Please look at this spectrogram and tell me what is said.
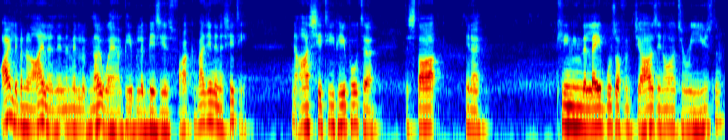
I live on an island in the middle of nowhere and people are busy as fuck. Imagine in a city. You know, our city people to to start, you know, cleaning the labels off of jars in order to reuse them.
